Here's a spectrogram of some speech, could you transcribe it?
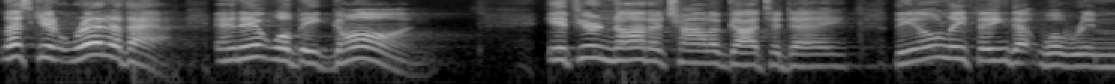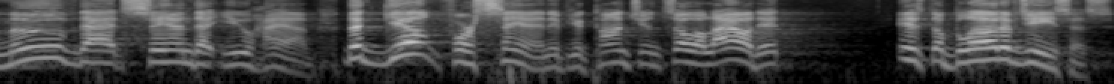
let's get rid of that and it will be gone. If you're not a child of God today, the only thing that will remove that sin that you have, the guilt for sin, if your conscience so allowed it, is the blood of Jesus.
